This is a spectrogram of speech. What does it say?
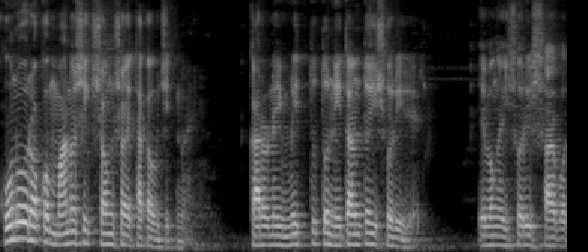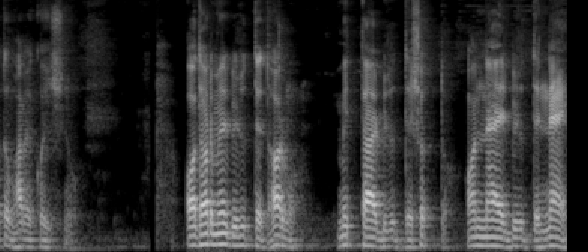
কোনো রকম মানসিক সংশয় থাকা উচিত নয়। কারণ এই মৃত্যু তো নিতান্তই শরীরের এবং এই শরীর সর্বতভাবে ক্ষয়িষ্ণু। অধর্মের বিরুদ্ধে ধর্ম মিথ্যার বিরুদ্ধে সত্য, অন্যায়ের বিরুদ্ধে ন্যায়,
